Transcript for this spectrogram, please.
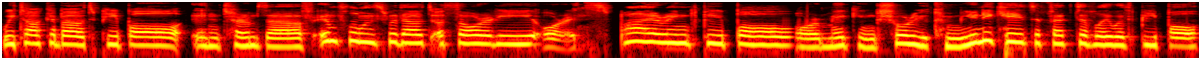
we talk about people in terms of influence without authority or inspiring people or making sure you communicate effectively with people.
